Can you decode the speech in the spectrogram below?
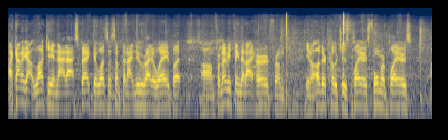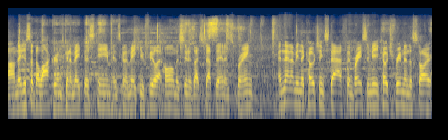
I kind of got lucky in that aspect. It wasn't something I knew right away, but um, from everything that I heard from, you know, other coaches, players, former players, um, they just said the locker room is going to make this team. It's going to make you feel at home as soon as I stepped in in spring. And then, I mean, the coaching staff embracing me, Coach Freeman to start.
